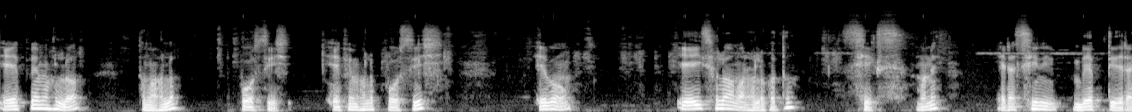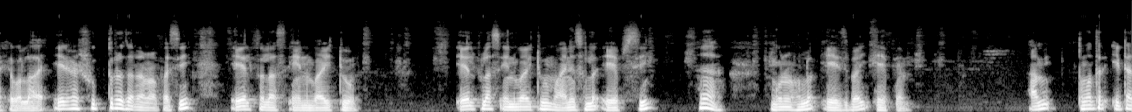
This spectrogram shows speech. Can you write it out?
এফ এম হলো, তোমার হলো পঁচিশ। এফ এম হলো পঁচিশ। এবং এইচ হলো আমার হলো কত? সিক্স মানে এটা শ্রেণি ব্যক্তি যেটাকে বলা হয়। এর সূত্র দ্বারা আমরা পাচ্ছি L plus N by two L plus N by two minus হলো এফ সি হ্যাঁ? গুণ হলো এইচ বাই এফ এম আমি তোমাদের এটা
